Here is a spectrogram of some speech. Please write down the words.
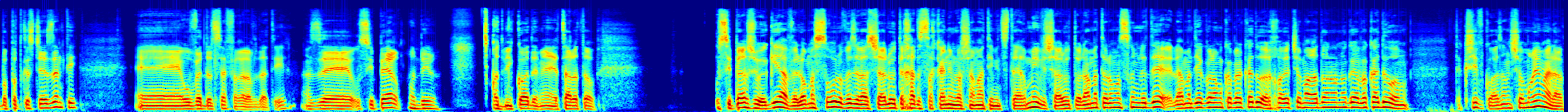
בפודקאסט שהאזנתי, הוא עובד על ספר עליו דעתי, אז אה, הוא סיפר, אדיר. עוד מקודם, אה, יצא לו טוב. הוא סיפר שהוא הגיע ולא מסרו לו וזה, ואז שאלו את אחד השחקנים, לא שמעתי מצטער מי, ושאלו אותו למה אתה לא מסרים לדי, למה דייגו לא מקבל כדור, יכול להיות שמרדונה נוגע בכדור. תקשיב, כל הזמן שומרים עליו.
